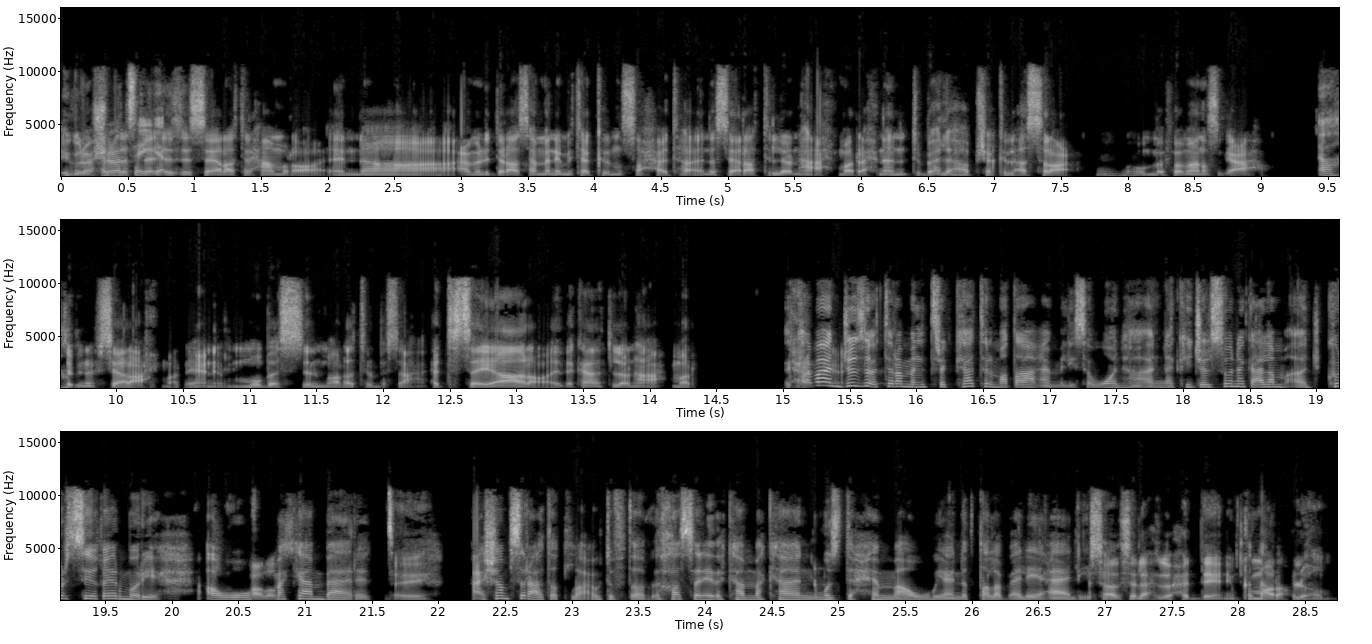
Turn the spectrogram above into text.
يقولون حتى. الس- السيارات الحمراء إن عملوا دراسه ماني متأكد من صحتها إن السيارات اللي لونها أحمر إحنا ننتبه لها بشكل أسرع فما نصقعها. أها. تبي في سياره أحمر يعني مو بس المراه تلبسها حتى السيارة إذا كانت لونها أحمر. كمان جزء ترى من تركات المطاعم اللي يسوونها إنك يجلسونك على كرسي غير مريح أو خلاص. مكان بارد. إيه عشان بسرعة تطلع وتفضل خاصة إذا كان مكان مزدحم أو يعني الطلب عليه عالي. بس هذا سلاح ذو حدين يمكن ما صح. أروح لهم.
